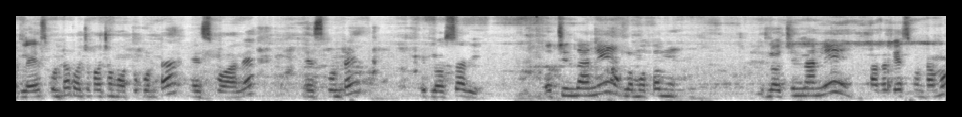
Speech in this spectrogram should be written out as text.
ఇట్లా వేసుకుంటా కొంచెం కొంచెం మొత్తుకుంటా వేసుకోవాలి. వేసుకుంటే ఇట్లా వస్తుంది. వచ్చిన దాన్ని అట్లా మొత్తం ఇట్లా వచ్చిన దాన్ని పక్కకి వేసుకుంటాము.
